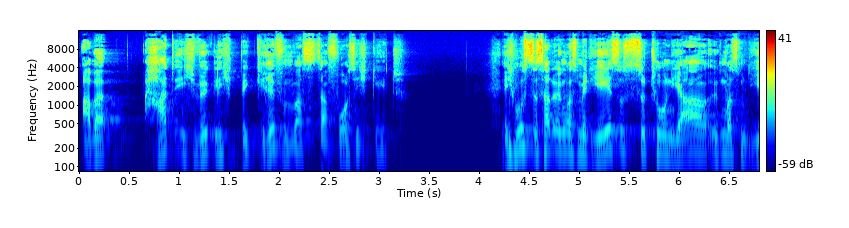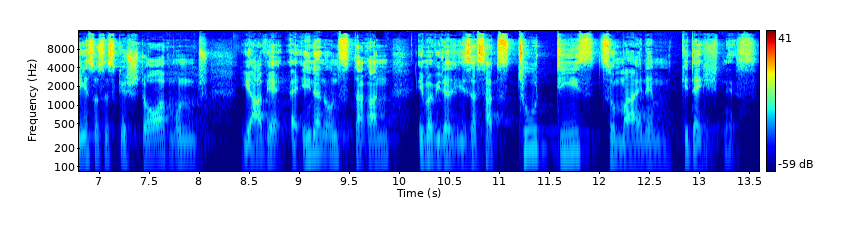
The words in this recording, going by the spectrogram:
Aber hatte ich wirklich begriffen, was da vor sich geht? Ich wusste, es hat irgendwas mit Jesus zu tun. Ja, irgendwas mit Jesus ist gestorben. Und ja, wir erinnern uns daran, immer wieder dieser Satz, tut dies zu meinem Gedächtnis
